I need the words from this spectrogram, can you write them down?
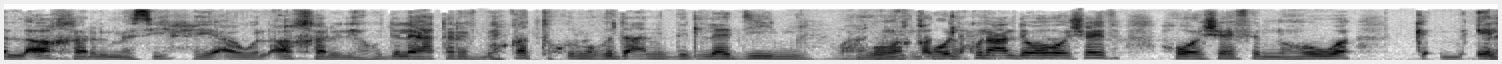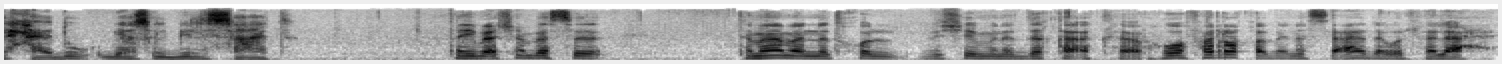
الآخر المسيحي أو الآخر اليهودي لا يعترف بها وقد تكون موجودة عند اللاديني وقد. تكون عنده وهو شايف هو شايف إن هو الحاده بيصل بيه للسعاده طيب عشان بس تماما ندخل بشيء من الدقة أكثر. هو فرق بين السعادة والفلاح.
